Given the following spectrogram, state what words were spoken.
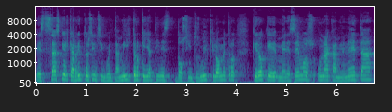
este, sabes que el carrito de 150 mil, creo que ya tienes 200 mil kilómetros, creo que merecemos una camioneta,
